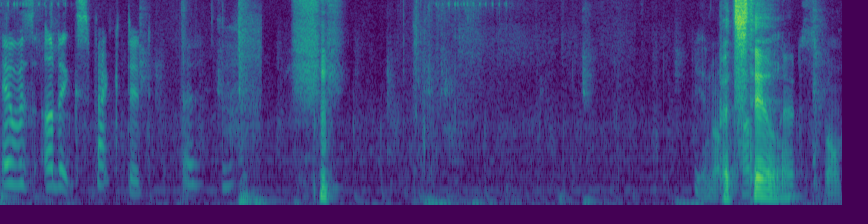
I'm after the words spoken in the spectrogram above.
It was unexpected. But still. noticeable.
